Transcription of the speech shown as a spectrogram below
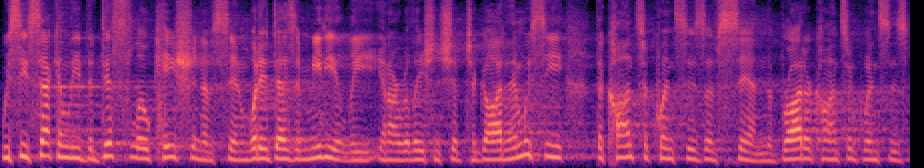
We see, secondly, the dislocation of sin, what it does immediately in our relationship to God. And then we see the consequences of sin, the broader consequences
